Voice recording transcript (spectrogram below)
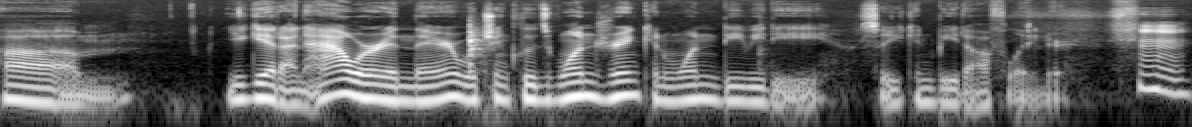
Um, you get an hour in there, which includes one drink and one DVD, so you can beat off later.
